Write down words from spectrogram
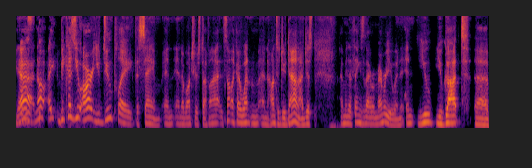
Yeah, no, I, because you are you do play the same in, in a bunch of your stuff. And I, it's not like I went and, and hunted you down. I just, I mean, the things that I remember you and and you you got uh,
